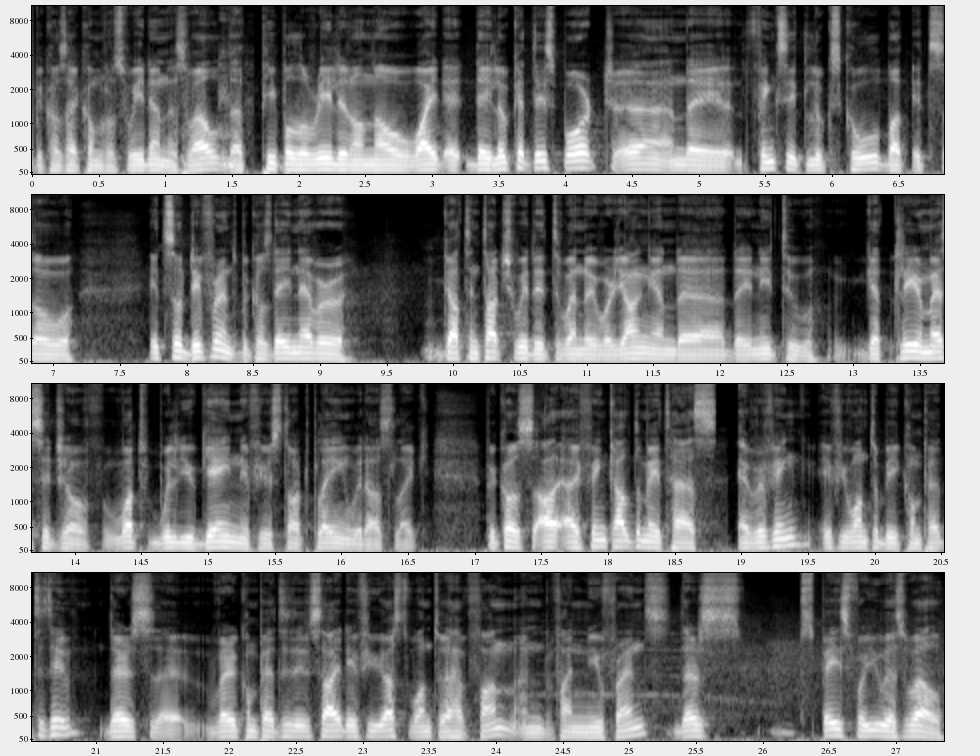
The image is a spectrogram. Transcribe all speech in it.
because I come from Sweden as well that people really don't know why they, they look at this sport uh, and they thinks it looks cool, but it's so it's so different because they never got in touch with it when they were young and uh, they need to get clear message of what will you gain if you start playing with us like because I, I think ultimate has everything. If you want to be competitive there's a very competitive side. If you just want to have fun and find new friends there's space for you as well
